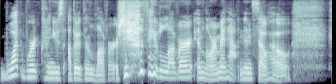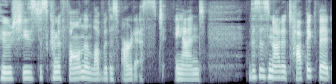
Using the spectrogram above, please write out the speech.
what word can I use other than lover? She has a lover in Lower Manhattan in Soho who she's just kind of fallen in love with this artist. And this is not a topic that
